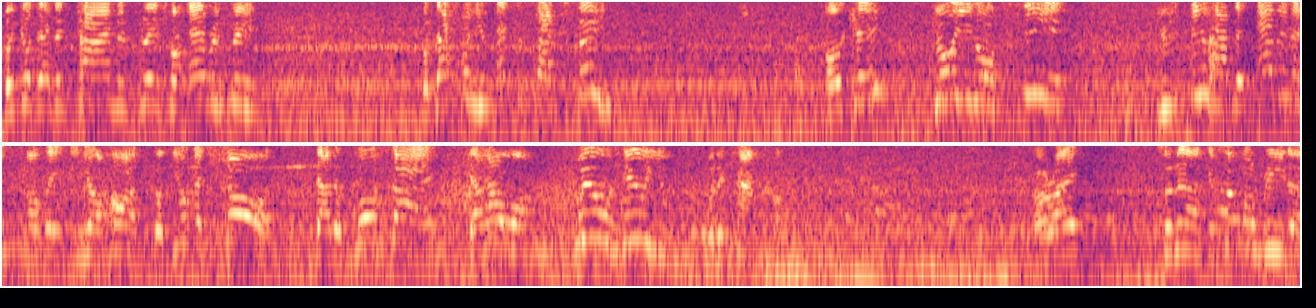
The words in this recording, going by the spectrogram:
Because there's a time and place for everything. But that's when you exercise faith. Okay? Though you don't see it, you still have the evidence of it in your heart because you're assured that the Most Yahweh, will heal you when the time comes. All right? So now, can someone read uh,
